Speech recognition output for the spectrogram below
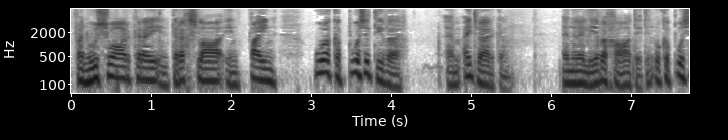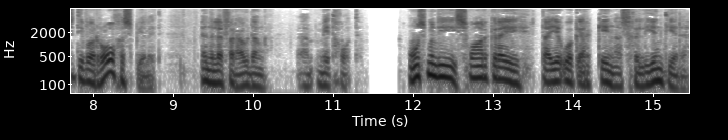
van hoe swaar kry en terugslag en pyn ook 'n positiewe ehm um, uitwerking in hulle lewe gehad het en ook 'n positiewe rol gespeel het in hulle verhouding um, met God. Ons moet die swaar kry tye ook erken as geleenthede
